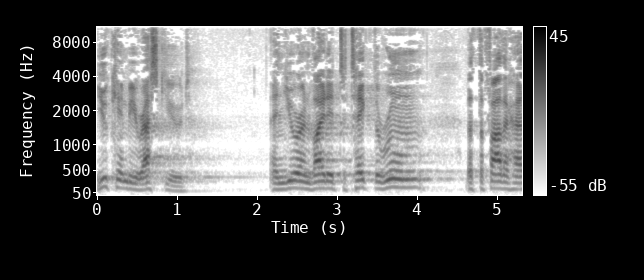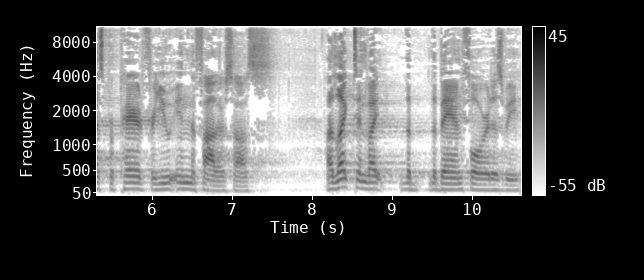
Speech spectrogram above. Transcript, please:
You can be rescued. And you are invited to take the room that the Father has prepared for you in the Father's house. I'd like to invite the, the band forward as we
